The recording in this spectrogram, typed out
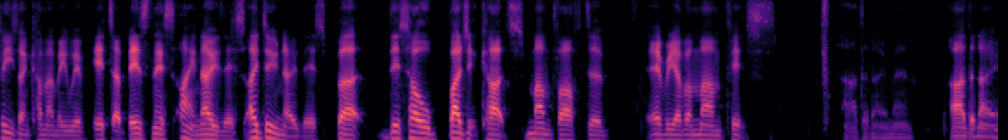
please don't come at me with it's a business. I know this. I do know this. But this whole budget cuts month after every other month, it's I don't know, man. I don't know.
